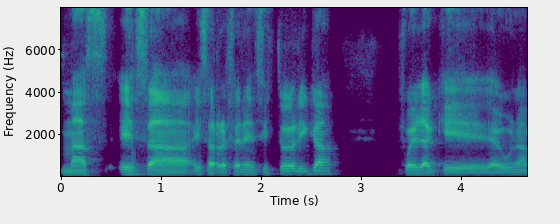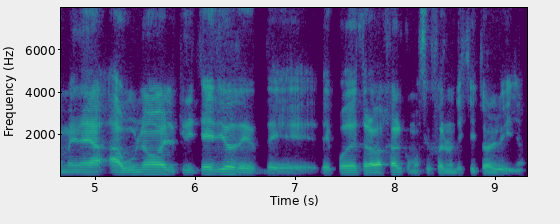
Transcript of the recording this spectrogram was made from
más esa, esa referencia histórica, fue la que de alguna manera aunó el criterio de, de poder trabajar como si fuera un distrito del vino.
